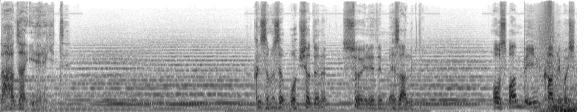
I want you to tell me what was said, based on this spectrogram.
daha da ileri gitti. Kızımızı boşadığını söyledim mezarlıkta. Osman Bey'in kabri başında.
